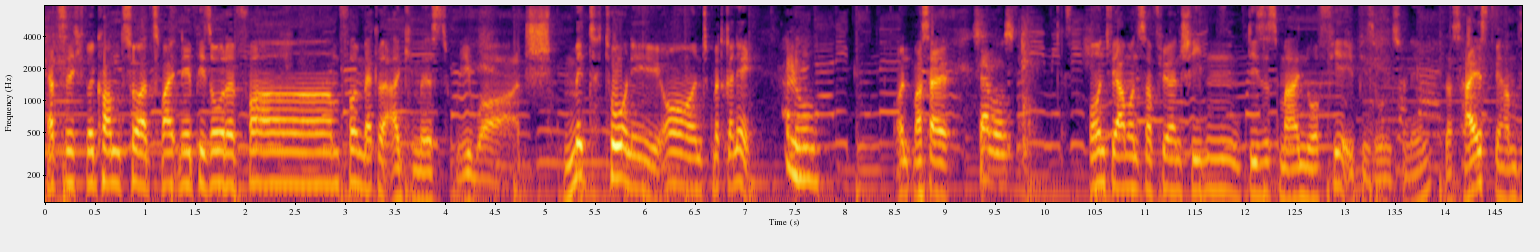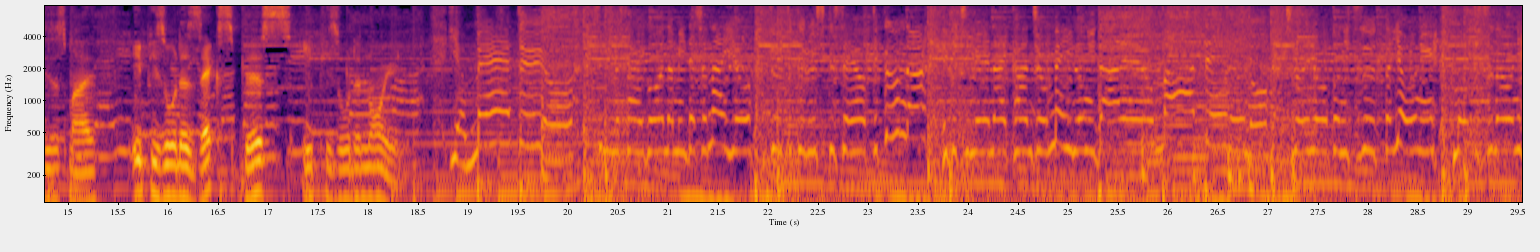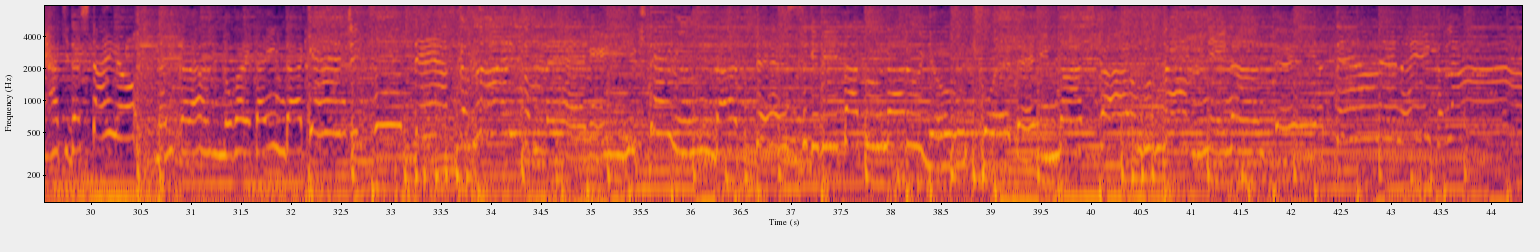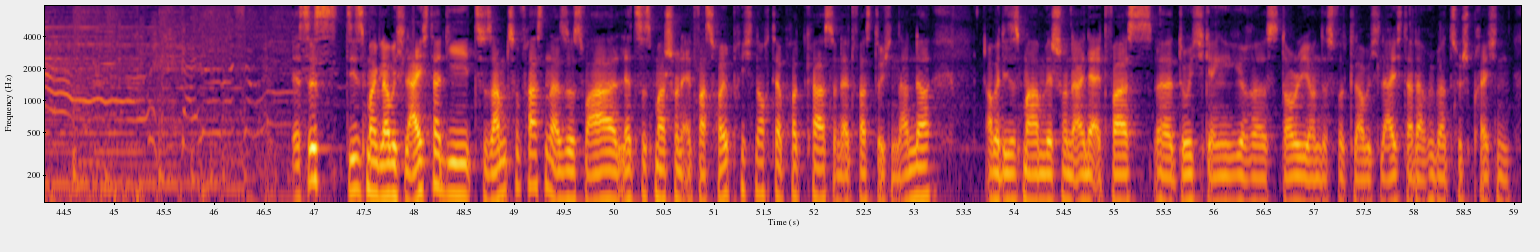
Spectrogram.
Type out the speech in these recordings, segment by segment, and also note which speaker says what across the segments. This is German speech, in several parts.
Speaker 1: Herzlich willkommen zur zweiten Episode vom Full Metal Alchemist Rewatch mit Toni und mit René.
Speaker 2: Hallo.
Speaker 1: Und Marcel.
Speaker 2: Servus.
Speaker 1: Und wir haben uns dafür entschieden, dieses Mal nur vier Episoden zu nehmen. Das heißt, wir haben dieses Mal Episode 6 bis Episode 9. や Es ist dieses Mal, glaube ich, leichter, die zusammenzufassen. Also es war letztes Mal schon etwas holprig noch, der Podcast, und etwas durcheinander. Aber dieses Mal haben wir schon eine etwas äh, durchgängigere Story und es wird, glaube ich, leichter darüber zu sprechen,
